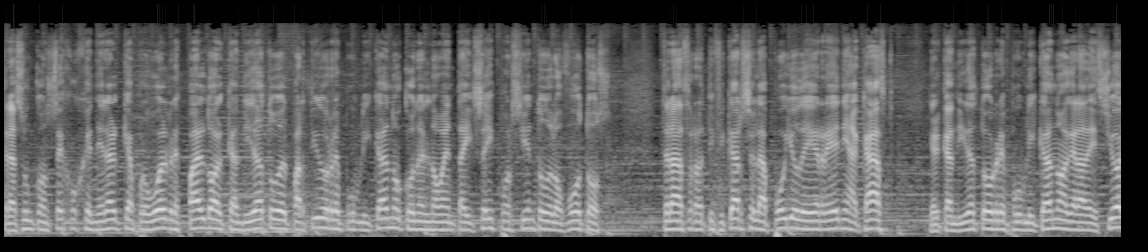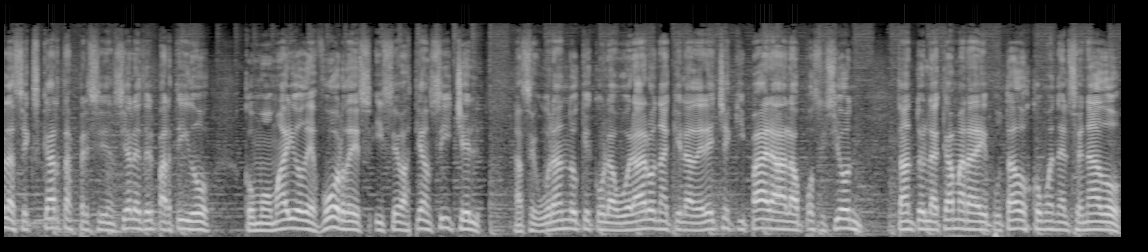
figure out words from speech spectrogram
tras un Consejo General que aprobó el respaldo al candidato del Partido Republicano con el 96% de los votos. Tras ratificarse el apoyo de RN a Cast, el candidato republicano agradeció a las excartas presidenciales del partido como Mario Desbordes y Sebastián Sichel, asegurando que colaboraron a que la derecha equipara a la oposición tanto en la Cámara de Diputados como en el Senado.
